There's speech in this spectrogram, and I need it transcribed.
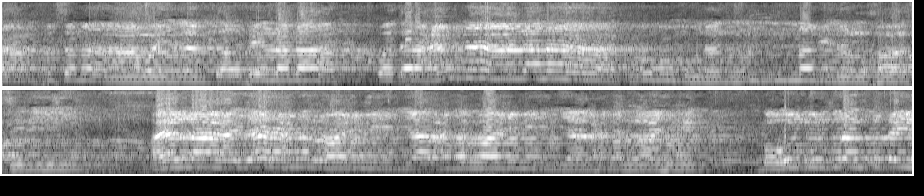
أنفسنا وإن لم تغفر لنا وترحمنا لنكونن من الخاسرين. أي الله يا رحم الراحمين يا رحم الراحمين يا رحم الراحمين. বহু দূর দূরান্ত থেকে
